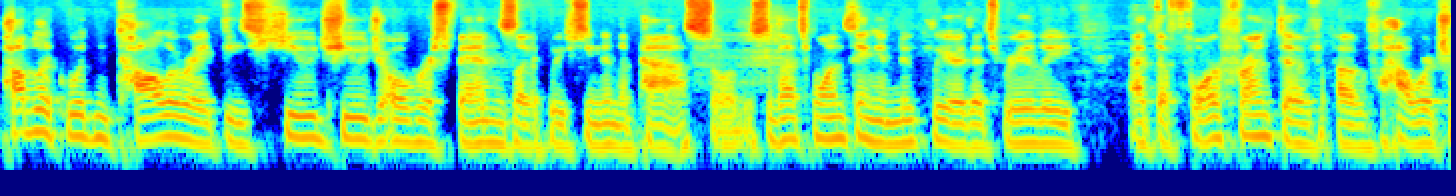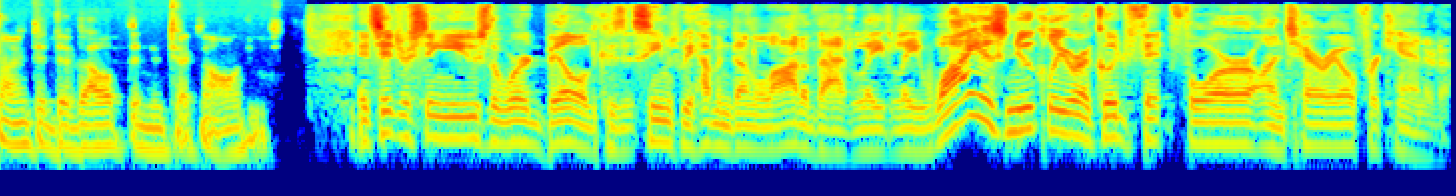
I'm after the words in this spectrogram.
public wouldn't tolerate these huge, huge overspends like we've seen in the past. So, so that's one thing in nuclear that's really at the forefront of, of how we're trying to develop the new technologies. It's interesting you use the word build because it seems we haven't done a lot of that lately. Why is nuclear a good fit for Ontario, for Canada?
